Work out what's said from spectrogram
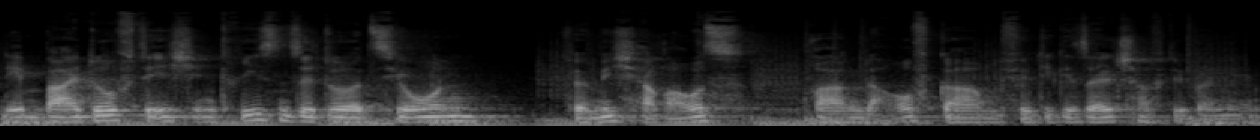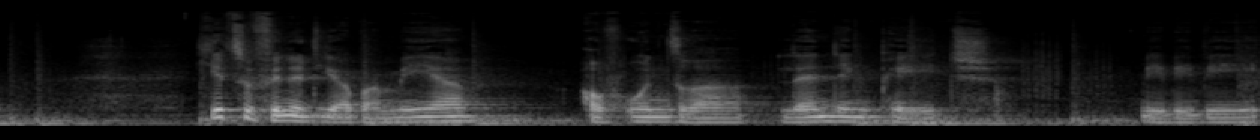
Nebenbei durfte ich in Krisensituationen für mich herausragende Aufgaben für die Gesellschaft übernehmen. Hierzu findet ihr aber mehr auf unserer Landingpage www.x-0.eu.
